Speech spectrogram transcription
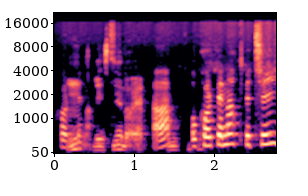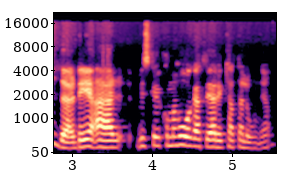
Corpenat. Mm, visst är det. står det. Ja. Och Corpenat betyder, det är, vi ska ju komma ihåg att vi är i Katalonien.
